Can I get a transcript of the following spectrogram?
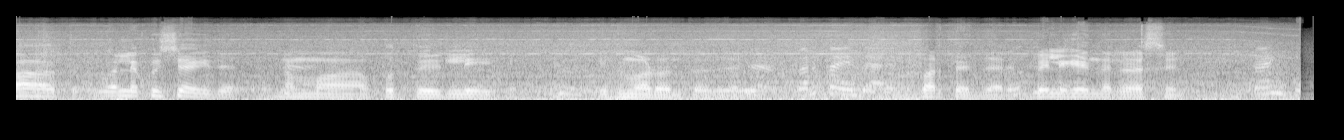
ಆ, ತ- ಒಳ್ಳೆ ಖುಷಿಯಾಗಿದೆ. ನಮ್ಮ ಪುತ್ತೂರಲ್ಲಿ ಇದು ಮಾಡುವಂಥದ್ದೆಲ್ಲ. ಬರ್ತಾ ಇದ್ದಾರೆ. ಬರ್ತಾ ಇದ್ದಾರೆ. ಬೆಳಿಗ್ಗೆಯಿಂದ ರಸ್ ಥ್ಯಾಂಕ್ ಯು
